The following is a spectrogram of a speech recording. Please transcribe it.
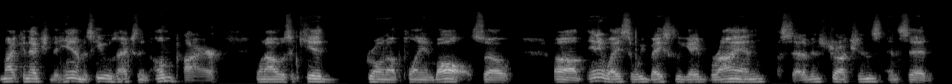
my connection to him is he was actually an umpire when I was a kid growing up playing ball. So um, anyway, so we basically gave Brian a set of instructions and said,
